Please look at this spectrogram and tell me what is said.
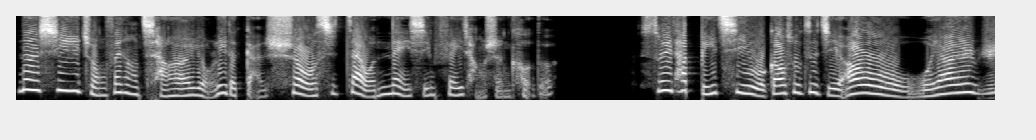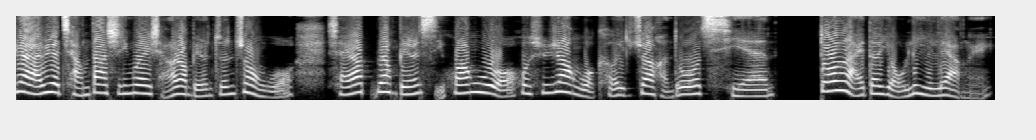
那是一种非常强而有力的感受，是在我内心非常深刻的。所以，他比起我告诉自己哦，我要越来越强大，是因为想要让别人尊重我，想要让别人喜欢我，或是让我可以赚很多钱，都来得有力量诶。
